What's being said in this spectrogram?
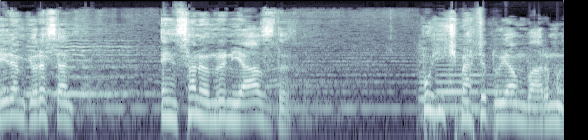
Deyirəm görəsən insan ömrü niyə azdır? Bu hikməti duyan varmı?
